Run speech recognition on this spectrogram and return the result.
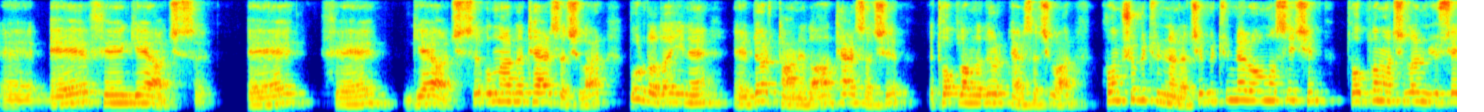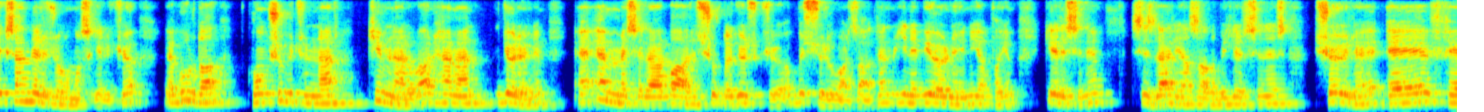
e, EFG açısı. EFG açısı. Bunlar da ters açılar. Burada da yine e, 4 tane daha ters açı. E, toplamda 4 ters açı var. Komşu bütünler açı. Bütünler olması için toplam açıların 180 derece olması gerekiyor. Ve burada komşu bütünler kimler var? Hemen görelim. E, en mesela bariz şurada gözüküyor. Bir sürü var zaten. Yine bir örneğini yapayım. Gerisini sizler yazabilirsiniz. Şöyle EF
